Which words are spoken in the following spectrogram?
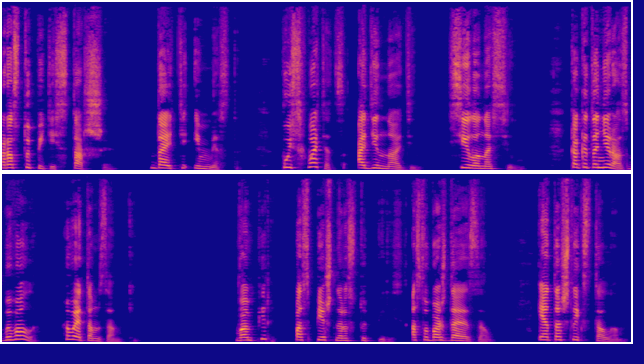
Раступитесь, старшие. Дайте им место. Пусть схватятся один на один, сила на силу, как это не раз бывало в этом замке». Вампиры поспешно расступились, освобождая зал, и отошли к столам.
